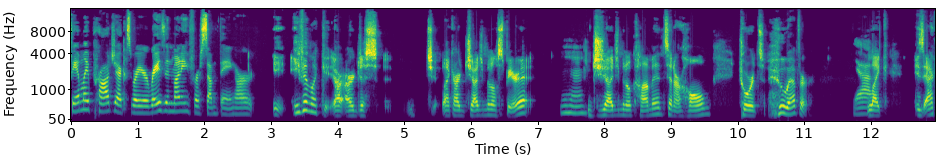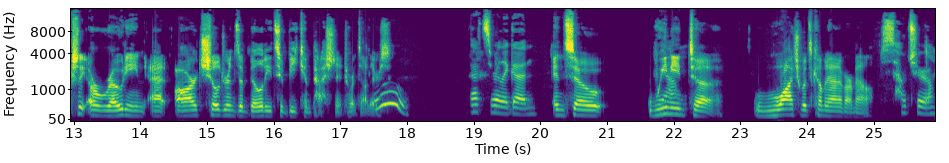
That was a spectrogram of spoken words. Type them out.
family projects where you're raising money for something or Even like our, our just like our judgmental spirit, Mhm. judgmental comments in our home towards whoever, yeah like is actually eroding at our children's ability to be compassionate towards others. Ooh, that's really good And so we Yeah. need to watch what's coming out of our mouth so true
